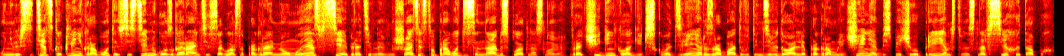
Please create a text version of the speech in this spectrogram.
Университетская клиника работает в системе госгарантии. Согласно программе ОМС, все оперативные вмешательства проводятся на бесплатной основе. Врачи гинекологического отделения разрабатывают индивидуальные программы лечения, обеспечивая преемственность на всех этапах.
